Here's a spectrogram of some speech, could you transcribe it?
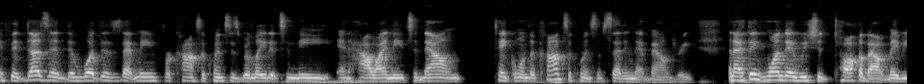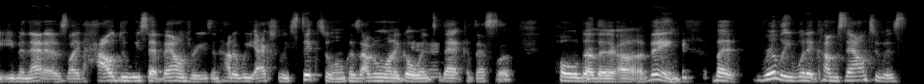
If it doesn't, then what does that mean for consequences related to me and how I need to now take on the consequence of setting that boundary? And I think one day we should talk about maybe even that as like, how do we set boundaries and how do we actually stick to them? Because I don't want to go into that because that's a whole other uh, thing. But really, what it comes down to is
